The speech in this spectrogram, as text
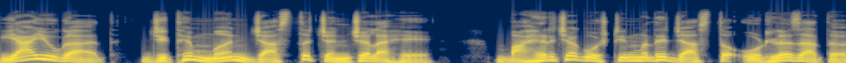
या युगात जिथे मन जास्त चंचल आहे बाहेरच्या गोष्टींमध्ये जास्त ओढलं जातं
